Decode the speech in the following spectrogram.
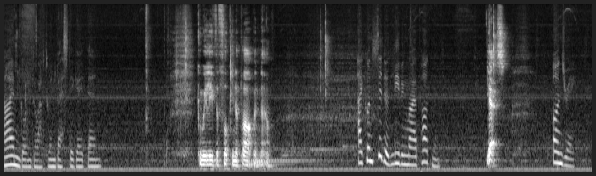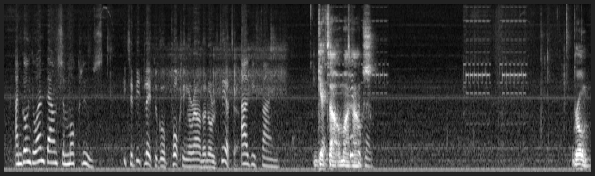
I'm going to have to investigate then. Can we leave the fucking apartment now? I considered leaving my apartment. Yes. Andre, I'm going to hunt down some more clues. It's a bit late to go poking around an old theater. I'll be fine. Get out of my Typical. house. Run.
